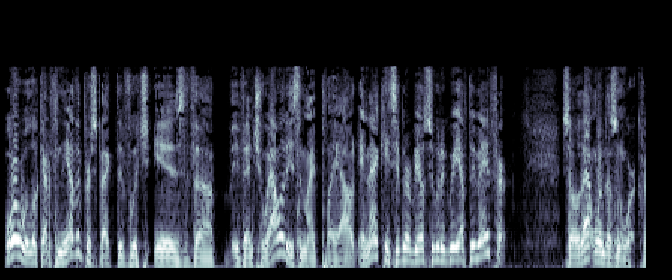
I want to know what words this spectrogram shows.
Or we'll look at it from the other perspective, which is the eventualities that might play out. In that case, even Rabbi Yossi would agree after mefer. So that one doesn't work. So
